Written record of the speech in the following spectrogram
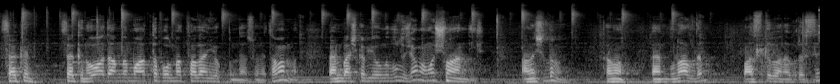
Sakın, sakın. O adamla muhatap olmak falan yok bundan sonra tamam mı? Ben başka bir yolunu bulacağım ama şu an değil. Anlaşıldı mı? Tamam. Ben bunu aldım. Bastı bana burası.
